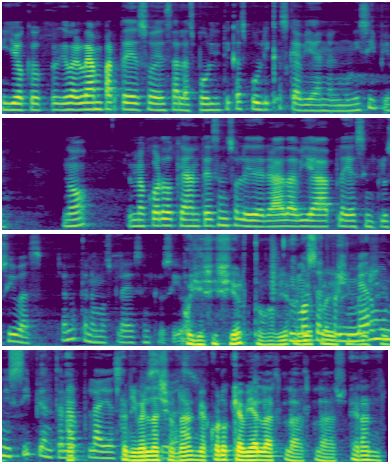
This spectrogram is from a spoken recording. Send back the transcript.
Y yo creo que gran parte de eso es a las políticas públicas que había en el municipio, ¿no? Yo me acuerdo que antes en Solidaridad había playas inclusivas. Ya no tenemos playas inclusivas. Oye, sí es cierto. Había, Fuimos el primer municipio en tener playas A nivel nacional, me acuerdo que había las, las, las eran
